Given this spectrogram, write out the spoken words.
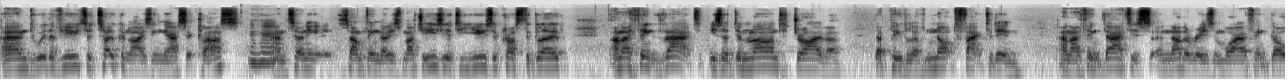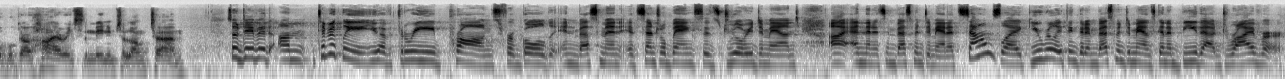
and with a view to tokenizing the asset class mm-hmm. and turning it into something that is much easier to use across the globe. And I think that is a demand driver that people have not factored in. And I think that is another reason why I think gold will go higher into the medium to long term. So, David, um, typically you have three prongs for gold investment it's central banks, it's jewelry demand, uh, and then it's investment demand. It sounds like you really think that investment demand is going to be that driver.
